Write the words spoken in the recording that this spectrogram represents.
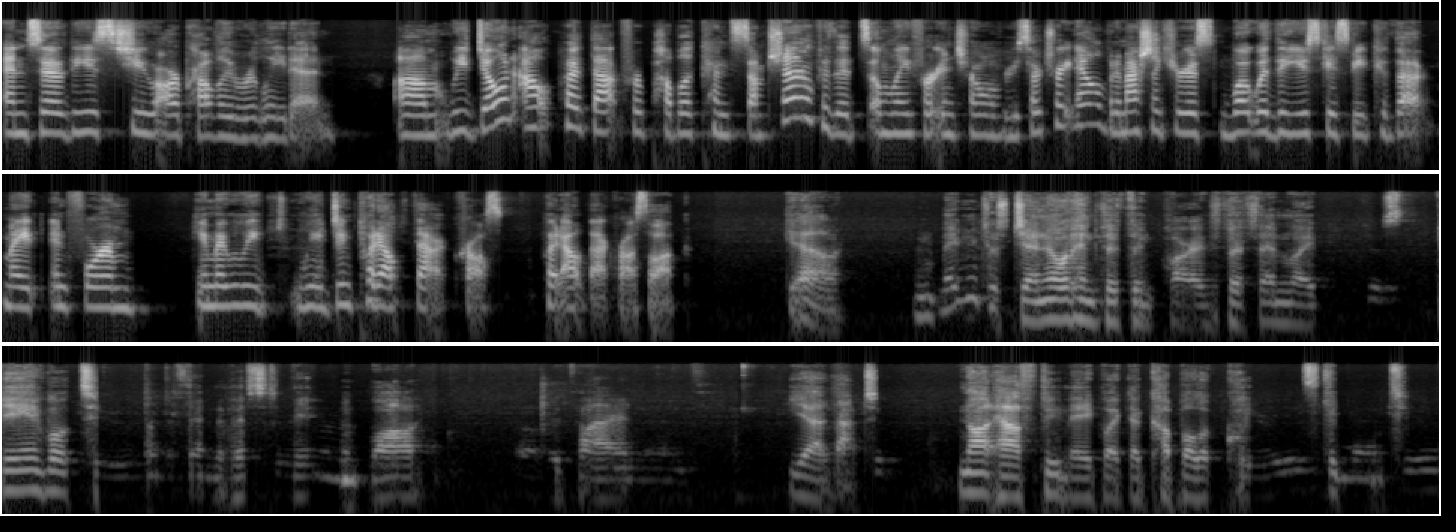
And so these two are probably related. Um, we don't output that for public consumption because it's only for internal research right now. But I'm actually curious, what would the use case be? Because that might inform. You know, maybe we we do put out that cross put out that crosswalk. Yeah. Maybe just general interesting parts, but then like just being able to understand the history of the law over time and yeah, that not have to make like a couple of queries to go into.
